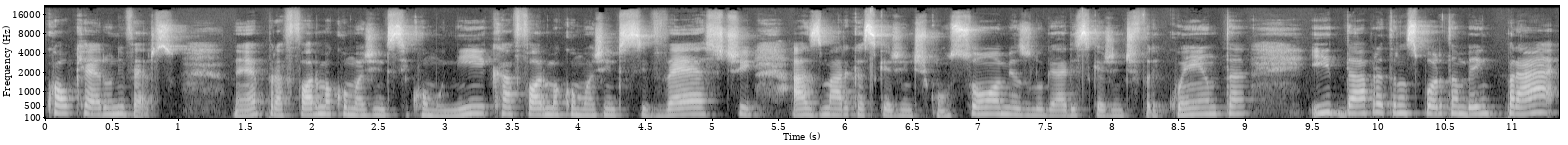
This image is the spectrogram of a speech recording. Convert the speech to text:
qualquer universo, né? Para a forma como a gente se comunica, a forma como a gente se veste, as marcas que a gente consome, os lugares que a gente frequenta, e dá para transpor também para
